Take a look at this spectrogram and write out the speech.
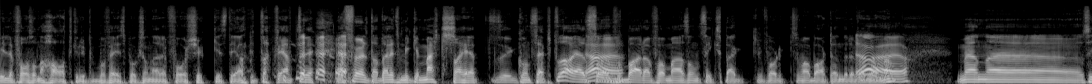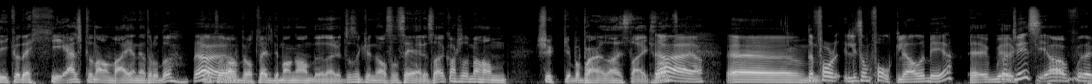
ville få sånne hatgrupper på Facebook, sånn der få tjukke-Stian ut jeg, jeg, jeg følte at jeg liksom ikke matcha helt konseptet. da Jeg Ja, så ja. bare for meg sånn sixpack-folk som var bartendere. Ja, ja, ja. Men uh, så gikk jo det helt en annen vei enn jeg trodde. Ja, At det var brått veldig mange andre der ute som kunne assosiere seg kanskje med han tjukke på Paradise da, ikke sant? ja, ja. Eh, Det for, litt sånn folkelige alibiet. uh, på et vis. Ja, det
